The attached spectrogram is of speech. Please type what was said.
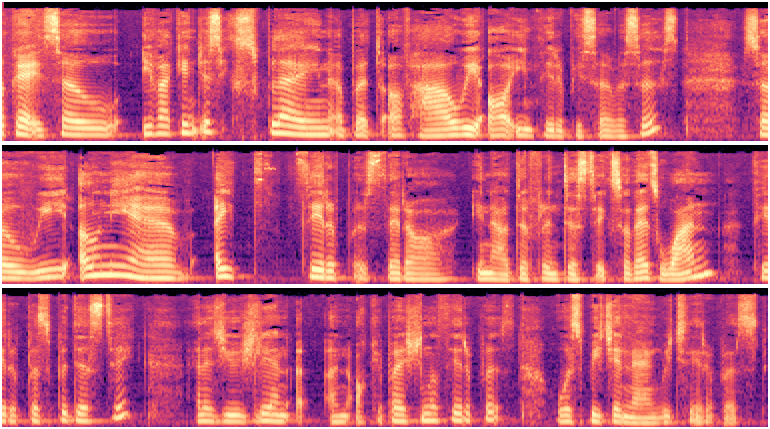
Okay, so if I can just explain a bit of how we are in therapy services. So we only have 8 therapists that are in our different districts. So that's one therapist per district and it's usually an, an occupational therapist or a speech and language therapist.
